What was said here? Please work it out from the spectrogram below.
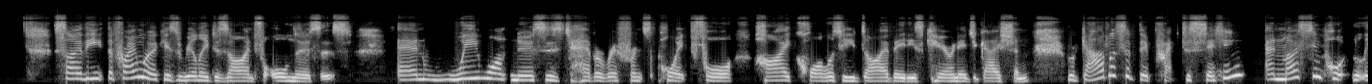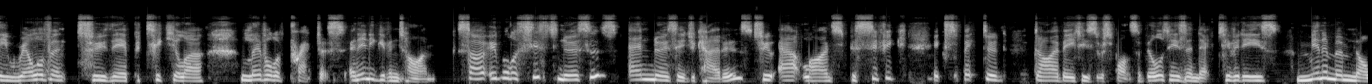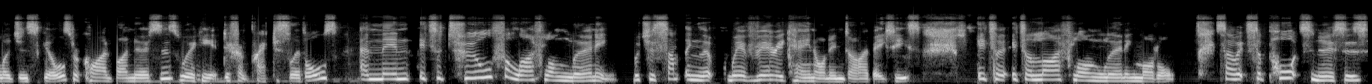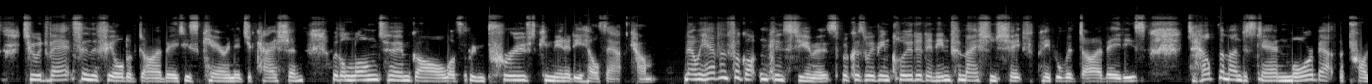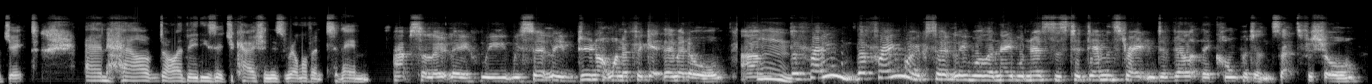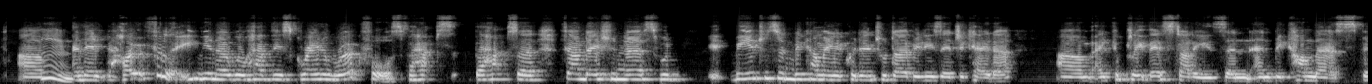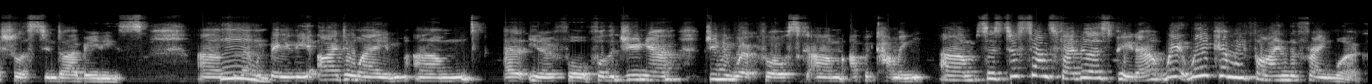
So the, the framework is really designed for all nurses and we want nurses to have a reference point for high quality diabetes care and education, regardless of their practice setting and most importantly relevant to their particular level of practice at any given time. So it will assist nurses and nurse educators to outline specific expected diabetes responsibilities and activities, minimum knowledge and skills required by nurses working at different practice levels, and then it's a tool for lifelong learning, which is something that we're very keen on in diabetes. It's a it's a lifelong learning model. So it supports nurses to advance in the field of diabetes care and education with a long term goal of improved community health outcome. Now, we haven't forgotten consumers because we've included an information sheet for people with diabetes to help them understand more about the project and how diabetes education is relevant to them. Absolutely, we, we certainly do not want to forget them at all. Um, mm. The frame the framework certainly will enable nurses to demonstrate and develop their competence. That's for sure. Um, mm. And then hopefully, you know, we'll have this greater workforce. Perhaps perhaps a foundation nurse would be interested in becoming a credentialed diabetes educator um, and complete their studies and, and become that specialist in diabetes. Um, mm. So that would be the ideal aim. Um, uh, you know, for, for the junior junior workforce um, up and coming. Um, so it just sounds fabulous, Peta. Where, where can we find the framework?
